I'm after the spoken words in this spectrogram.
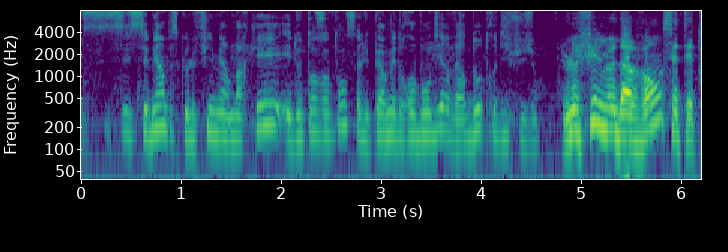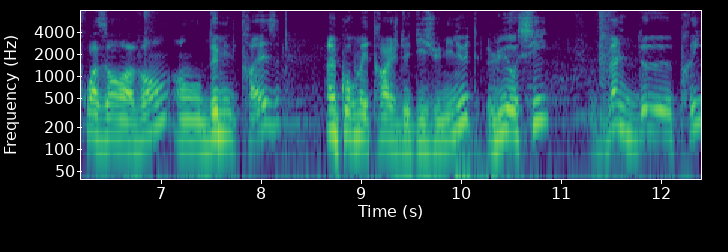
c'est bien parce que le film est remarqué, et de temps en temps, ça lui permet de rebondir vers d'autres diffusions. Le film d'avant, c'était trois ans avant, en 2013, un court métrage de 18 minutes, lui aussi, 22 prix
